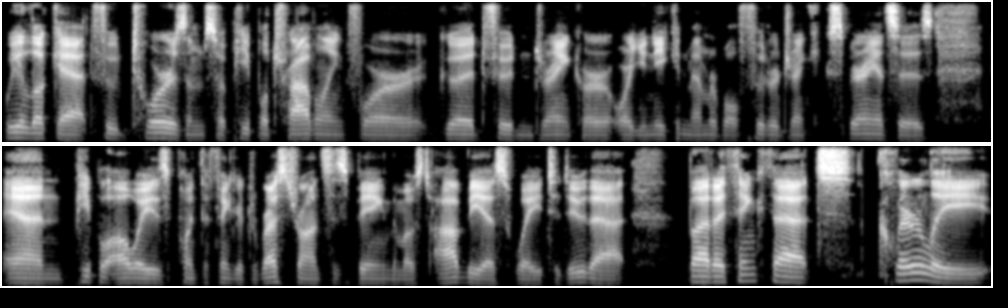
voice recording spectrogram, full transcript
we look at food tourism, so people traveling for good food and drink or, or unique and memorable food or drink experiences. And people always point the finger to restaurants as being the most obvious way to do that. But I think that clearly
